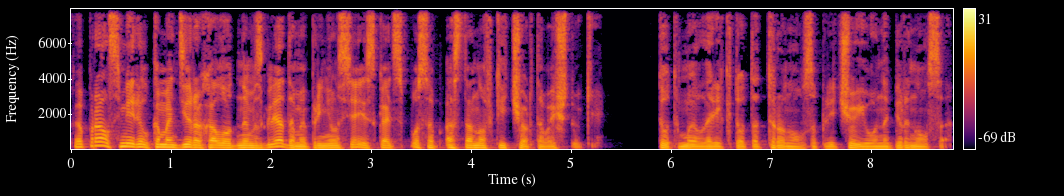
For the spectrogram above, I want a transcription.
Капрал смерил командира холодным взглядом и принялся искать способ остановки чертовой штуки. Тут Мэлори кто-то тронул за плечо, и он обернулся.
